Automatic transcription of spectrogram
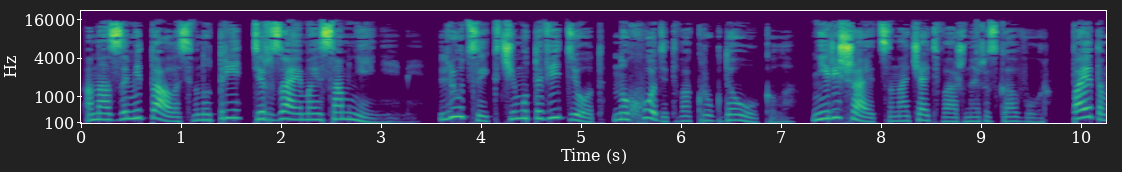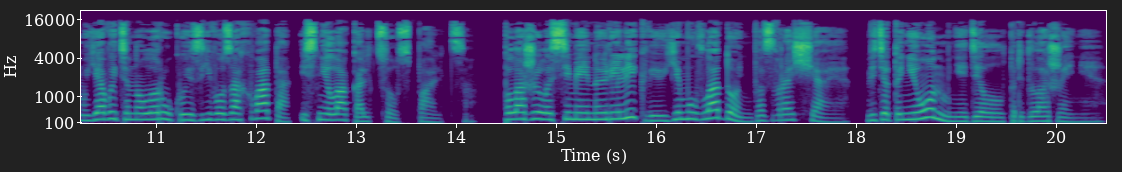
Она заметалась внутри, терзаемая сомнениями. Люций к чему-то ведет, но ходит вокруг да около. Не решается начать важный разговор. Поэтому я вытянула руку из его захвата и сняла кольцо с пальца. Положила семейную реликвию ему в ладонь, возвращая. Ведь это не он мне делал предложение.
